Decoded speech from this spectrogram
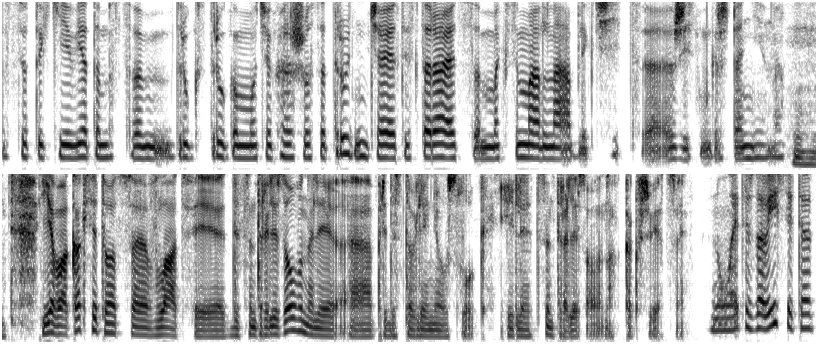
Все-таки ведомства друг с другом очень хорошо сотрудничают и стараются максимально облегчить э, жизнь гражданина. Ева, а как ситуация в Латвии? Децентрализовано ли э, предоставление услуг или централизовано, как в Швеции? Ну, это зависит от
